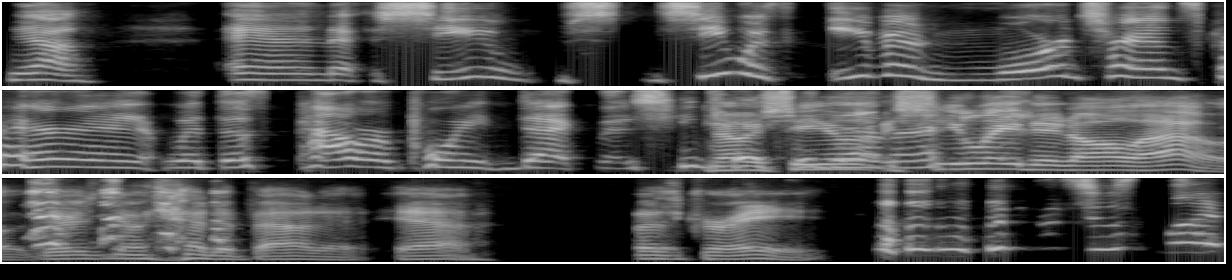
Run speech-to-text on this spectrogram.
yeah and she she was even more transparent with this PowerPoint deck that she no she together. she laid it all out. There's no doubt about it. Yeah, it was great. it's just like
